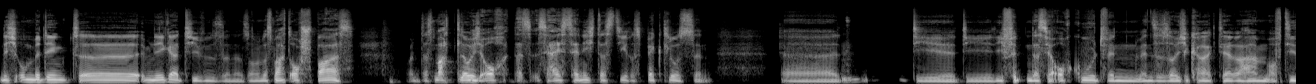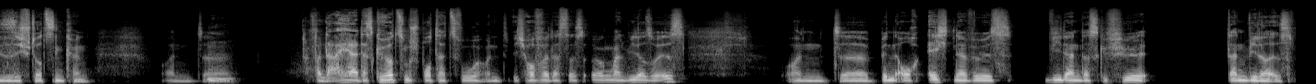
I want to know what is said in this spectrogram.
nicht unbedingt äh, im negativen Sinne, sondern das macht auch Spaß. Und das macht, glaube ich, auch, das ist, heißt ja nicht, dass die respektlos sind. Äh, die, die, die finden das ja auch gut, wenn, wenn sie solche Charaktere haben, auf die sie sich stürzen können. Und äh, Mhm. von daher, das gehört zum Sport dazu. Und ich hoffe, dass das irgendwann wieder so ist. Und äh, bin auch echt nervös, wie dann das Gefühl dann wieder ist.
